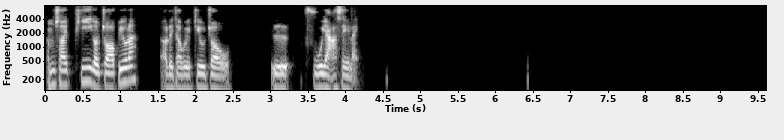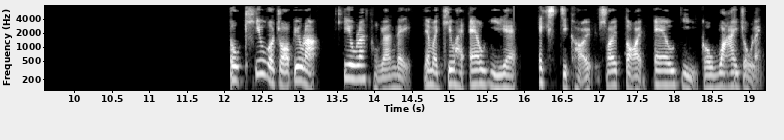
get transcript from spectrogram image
咁所以 P 个坐标咧，我哋就会叫做负廿四零。到 Q 個坐標啦，Q 咧同樣地，因為 Q 係 L 二嘅 x 截距，所以代 L 二個 y 做零。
